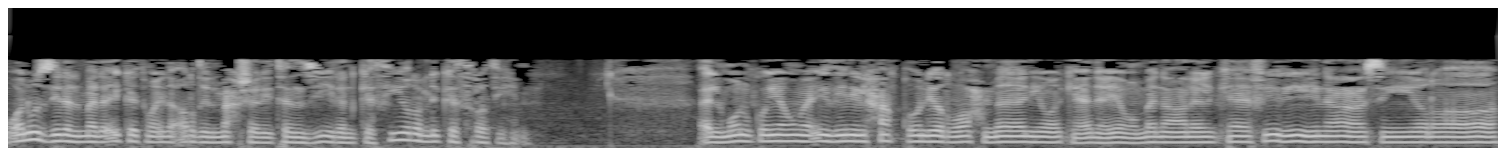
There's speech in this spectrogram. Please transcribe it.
ونزل الملائكة إلى أرض المحشر تنزيلا كثيرا لكثرتهم. الملك يومئذ الحق للرحمن وكان يوما على الكافرين عسيرا.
